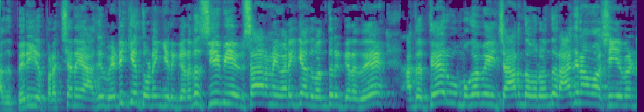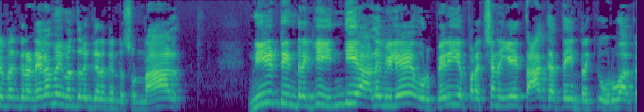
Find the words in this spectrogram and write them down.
அது பெரிய பிரச்சனையாக வெடிக்க தொடங்கி இருக்கிறது சிபிஐ விசாரணை வரைக்கும் அது வந்திருக்கிறது. அந்த தேர்வு முகமையை சார்ந்தவர் வந்து ராஜினாமா செய்ய வேண்டும் என்கிற நிலைமை வந்திருக்கிறது என்று சொன்னால் நீட் இன்றைக்கு இந்திய அளவிலே ஒரு பெரிய பிரச்சனையை தாக்கத்தை இன்றைக்கு உருவாக்க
